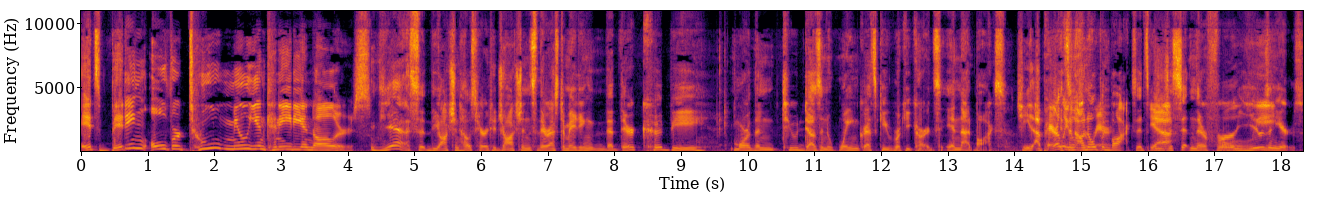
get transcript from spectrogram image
It's bidding over 2 million Canadian dollars. Yes, the auction house, Heritage Auctions, they're estimating that there could be more than two dozen Wayne Gretzky rookie cards in that box. Jeez, apparently It's an unopened box. It's Yeah. been just sitting there for Holy. years and years.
